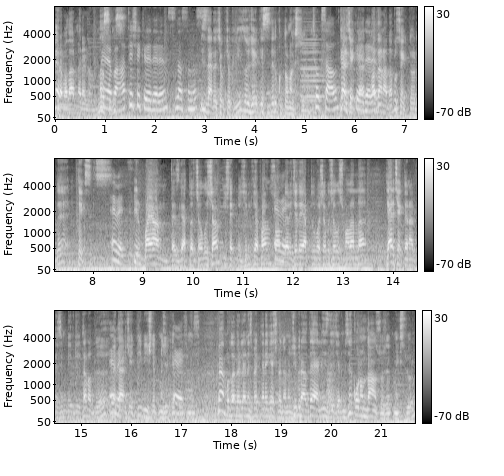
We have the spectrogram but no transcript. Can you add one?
Merhabalar Meral Hanım. Nasılsınız? Merhaba, teşekkür ederim. Siz nasılsınız? Bizler de çok çok iyiyiz. Öncelikle sizleri kutlamak istiyorum. Çok sağ olun, teşekkür Gerçekten ederim. Adana'da bu sektörde teksiniz. Evet. Bir bayan tezgahta çalışan, işletmecilik yapan, son Evet. derecede yaptığı başarılı çalışmalarla gerçekten herkesin bildiği, tanıdığı ve Evet. tercih ettiği bir işletmecilik yapıyorsunuz. Ben burada verilen hizmetlere geçmeden önce biraz değerli izleyicilerimize konumdan söz etmek istiyorum.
